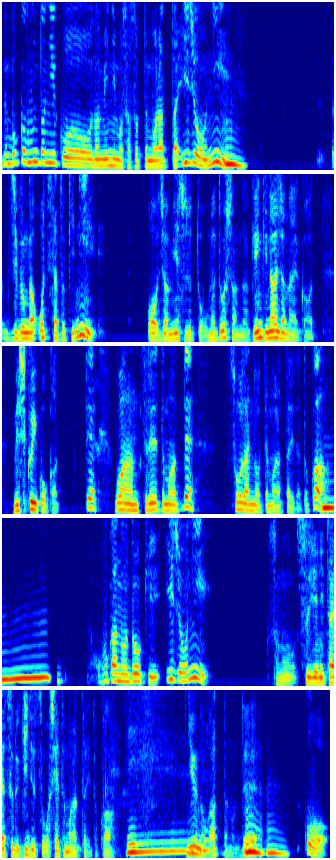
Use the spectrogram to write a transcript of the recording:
で僕は本当にこう、飲みにも誘ってもらった以上に、うん。うん。自分が落ちた時に、おじゃあ宮下ちょっとお前どうしたんだ？元気ないじゃないか。飯食い行こうかって、ご飯連れてってもらって、相談に乗ってもらったりだとか。他の同期以上に、その水泳に対する技術を教えてもらったりとか。いうのがあったので、うんこ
